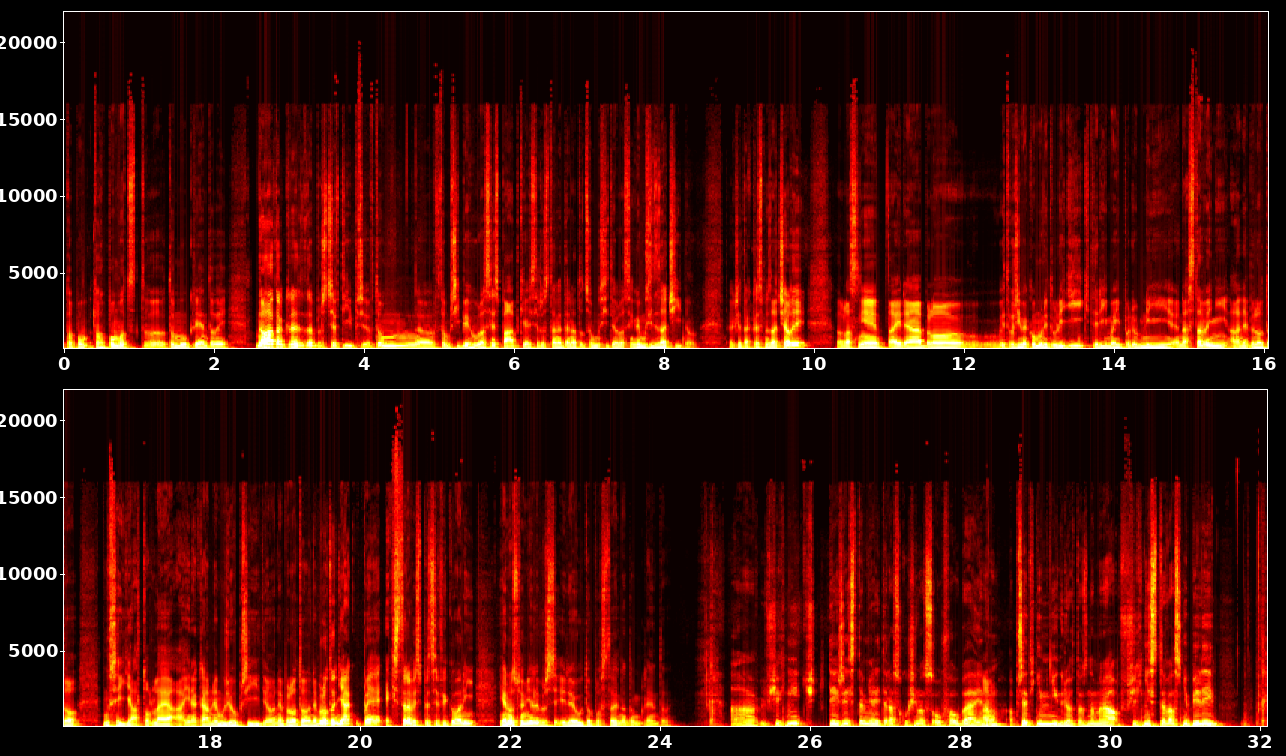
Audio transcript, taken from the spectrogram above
to, toho pomoct tomu klientovi. No a tak to prostě v, tý, v, tom, v tom příběhu vlastně zpátky, až se dostanete na to, co musíte vlastně, kde musíte začít. No. Takže takhle jsme začali. Vlastně ta idea bylo, vytvoříme komunitu lidí, kteří mají podobné nastavení, ale nebylo to, musí dělat tohle a jinak nám nemůžou přijít. Jo. Nebylo, to, nebylo to nějak úplně extra vyspecifikovaný, jenom jsme měli prostě ideu to postavit na tom klientovi. A všichni čtyři jste měli teda zkušenost s OVB jenom ano. a předtím nikdo. To znamená, všichni jste vlastně byli,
